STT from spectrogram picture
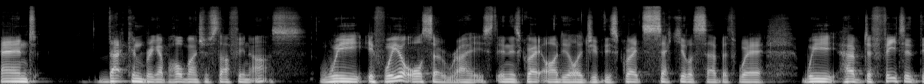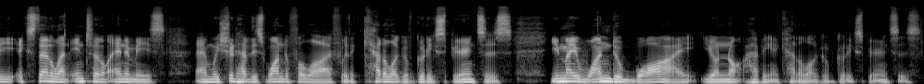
And that can bring up a whole bunch of stuff in us. We, if we are also raised in this great ideology of this great secular Sabbath where we have defeated the external and internal enemies and we should have this wonderful life with a catalogue of good experiences, you may wonder why you're not having a catalogue of good experiences.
